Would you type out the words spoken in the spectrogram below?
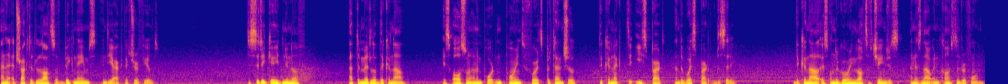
and it attracted lots of big names in the architecture field. The city gate Ninove, at the middle of the canal, is also an important point for its potential to connect the east part and the west part of the city. The canal is undergoing lots of changes and is now in constant reform.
